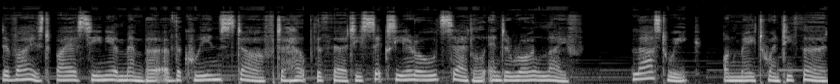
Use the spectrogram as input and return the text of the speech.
devised by a senior member of the Queen's staff to help the 36-year-old settle into royal life. Last week, on May 23,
